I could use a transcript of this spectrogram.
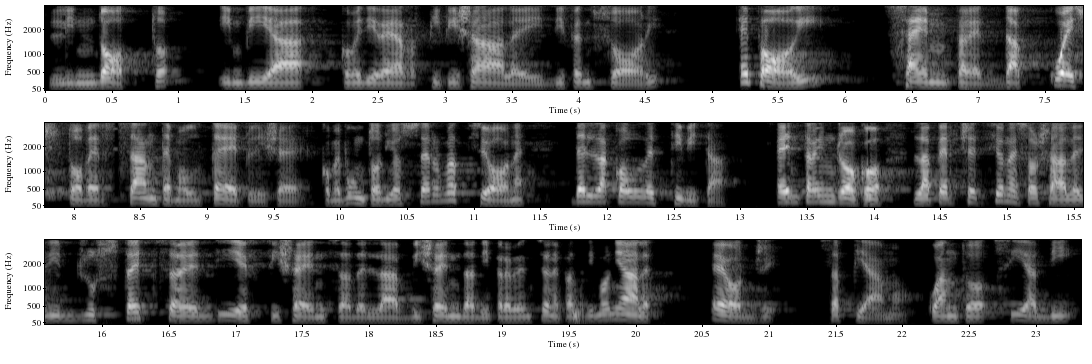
l'indotto, in via, come dire, artificiale i difensori, e poi, sempre da questo versante molteplice come punto di osservazione, della collettività, entra in gioco la percezione sociale di giustezza e di efficienza della vicenda di prevenzione patrimoniale e oggi sappiamo quanto sia di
